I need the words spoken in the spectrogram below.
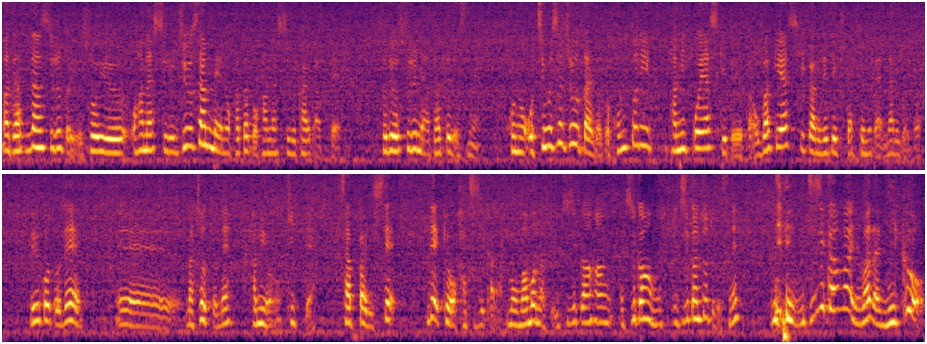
まあ、雑談するというそういうお話しする13名の方とお話しする会があってそれをするにあたってですねこの落ち武者状態だと本当に民子屋敷というかお化け屋敷から出てきた人みたいになるぞということで、えー、まあ、ちょっとね髪を切ってさっぱりしてで今日8時からもう間もなく1時間半1時間半1時間ちょっとですね。1時間前にまだ肉を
